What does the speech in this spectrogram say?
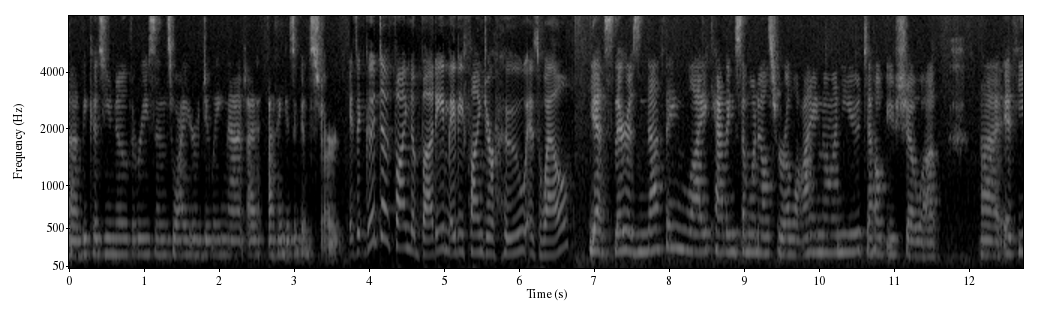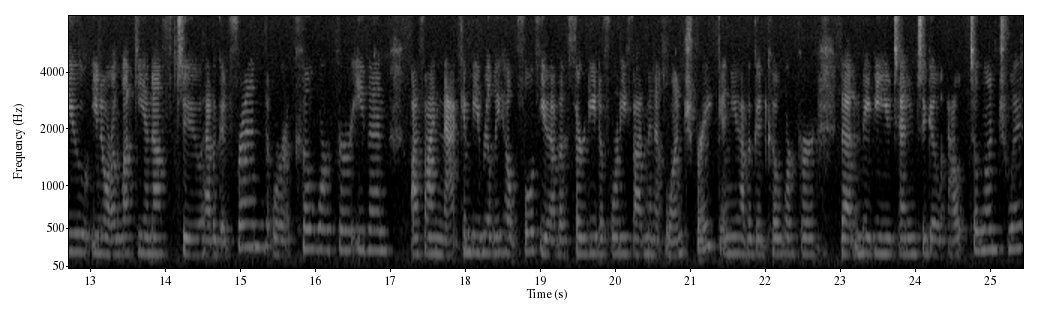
uh, because you know the reasons why you're doing that I, I think is a good start. Is it good to find a buddy maybe find your who as well? Yes there is nothing like having someone else relying on you to help you show up uh, if you you know are lucky enough to have a good friend or a coworker even i find that can be really helpful if you have a 30 to 45 minute lunch break and you have a good coworker that maybe you tend to go out to lunch with.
